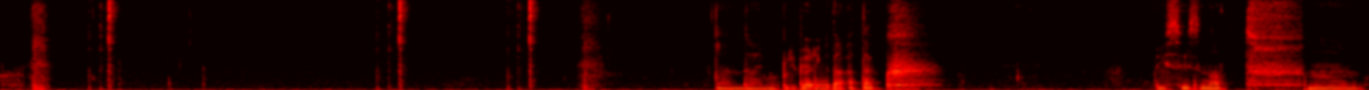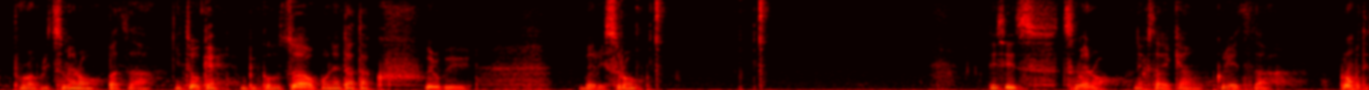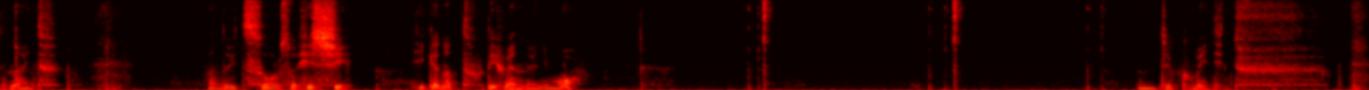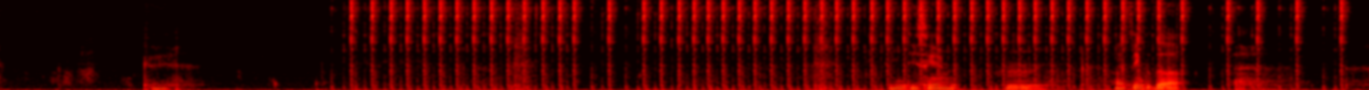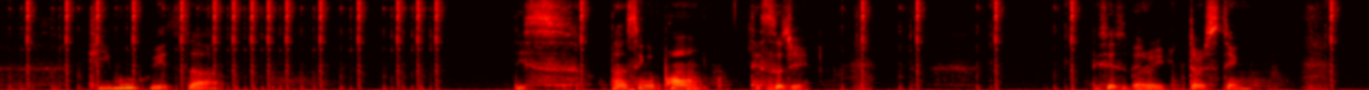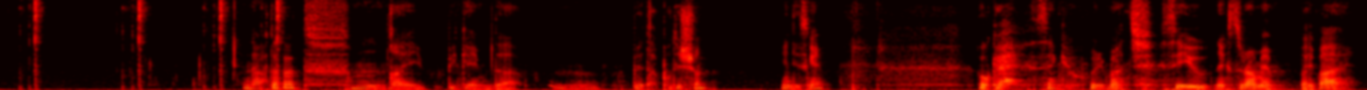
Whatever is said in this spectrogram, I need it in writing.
and I'm preparing the attack. This is not mm, probably Tsumero, but uh, it's okay because the opponent attack will be very slow. This is Tsumero. Next I can create the promoted knight. And it's also Hisshi. He cannot defend anymore. And checkmated. Okay. In this game, hmm, I think the key move is uh, this dancing pawn tesuji. This is very interesting. And after that, hmm, I became the mm, better position in this game. Okay, thank you very much. See you next ramen. Bye bye.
